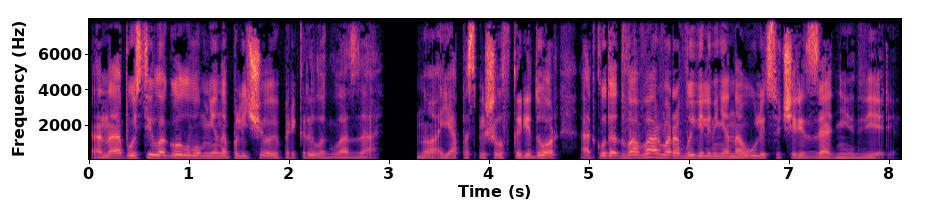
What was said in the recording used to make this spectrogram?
Она опустила голову мне на плечо и прикрыла глаза. Ну а я поспешил в коридор, откуда два варвара вывели меня на улицу через задние двери.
